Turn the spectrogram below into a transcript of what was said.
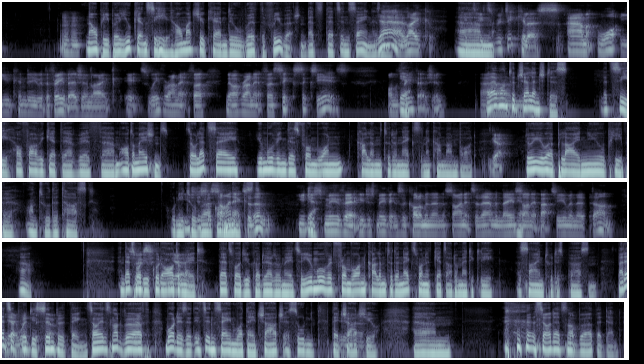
mm-hmm. now people you can see how much you can do with the free version. That's that's insane. yeah, it? like um, it's, it's, ridiculous um, what you can do with the free version. Like it's we've run it for you know I've run it for six six years on the yeah. free version. But I want to um, challenge this. Let's see how far we get there with um, automations. So let's say you're moving this from one column to the next in a Kanban board. Yeah. Do you apply new people onto the task who need you to work on next? to them. You yeah. just move it. You just move it into the column and then assign it to them, and they assign yeah. it back to you when they're done. Ah. And that's so what you could automate. Yeah. That's what you could automate. So you move it from one column to the next one, it gets automatically assigned to this person. But it's yeah, a pretty simple thing. So it's not worth yeah. what is it? It's insane what they charge as soon they charge yeah. you. Um, so that's not worth it then.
